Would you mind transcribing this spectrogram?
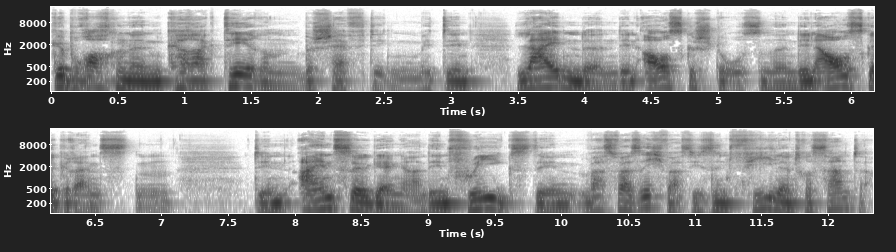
gebrochenen Charakteren beschäftigen, mit den Leidenden, den Ausgestoßenen, den Ausgegrenzten, den Einzelgängern, den Freaks, den was weiß ich was, sie sind viel interessanter.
